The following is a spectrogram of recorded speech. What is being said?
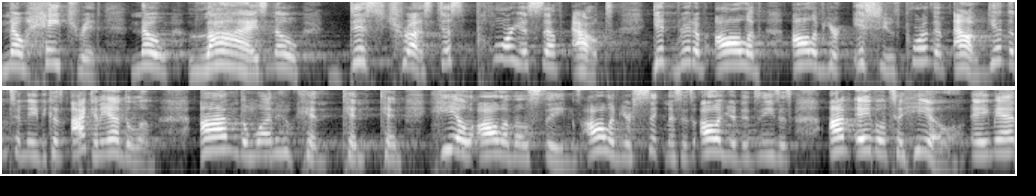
No hatred, no lies, no distrust. Just pour yourself out. Get rid of all of all of your issues. Pour them out. Give them to me because I can handle them. I'm the one who can, can, can heal all of those things, all of your sicknesses, all of your diseases. I'm able to heal. Amen.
